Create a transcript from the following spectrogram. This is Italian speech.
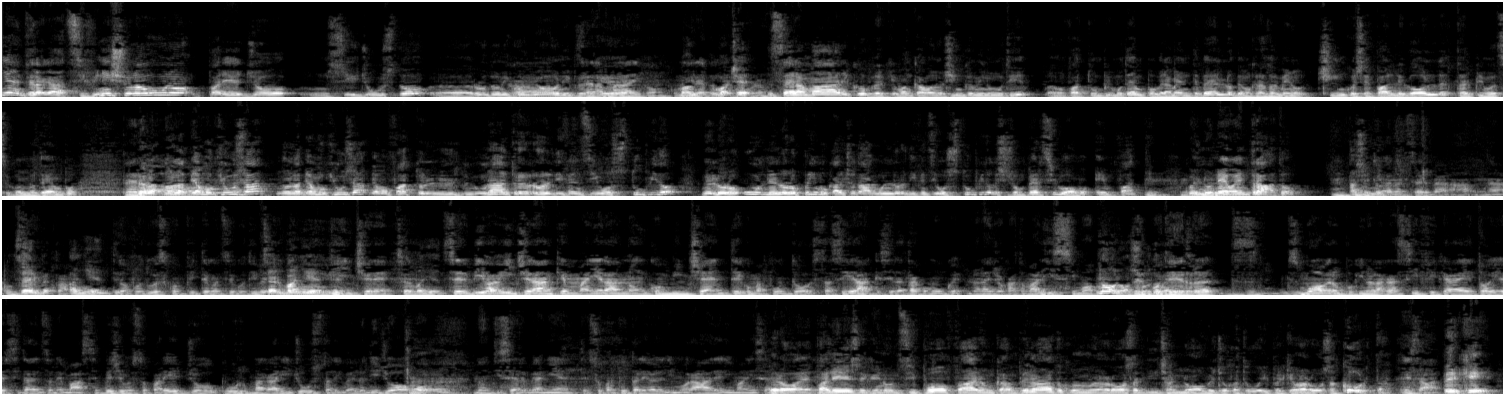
niente ragazzi, finisce 1-1, pareggio mm, sì giusto, eh, rodano i No, coglioni sarà perché Marico, man- ma- cioè, Marico perché mancavano 5 minuti, abbiamo fatto un primo tempo veramente bello, abbiamo creato almeno 5-6 palle gol tra il primo e il secondo tempo. Però- Non, la- non l'abbiamo chiusa, non l'abbiamo chiusa, abbiamo fatto il- un altro errore difensivo stupido, nel loro, un- nel loro primo calcio d'angolo, nel loro difensivo stupido che si sono persi l'uomo e infatti Mm. quello neo è entrato, Un ha punto che non serve a una Non serve a niente. Dopo due sconfitte consecutive Serve a niente. vincere. Serve a niente. Serviva vincere anche in maniera non convincente, come appunto stasera, anche se in realtà comunque non hai giocato malissimo. No, no, per poter smuovere un pochino la classifica e togliersi dalle zone basse. Invece questo pareggio, pur magari giusto a livello di gioco, Eh. non ti serve a niente, soprattutto a livello di morale rimani sempre. Però è palese che non si può fare un campionato con una rosa di 19 giocatori perché è una rosa corta. Esatto. Perché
